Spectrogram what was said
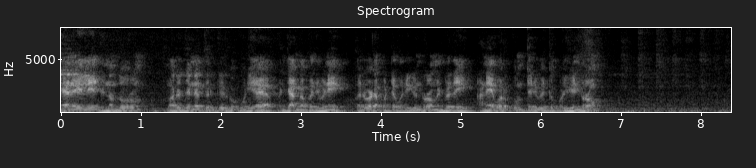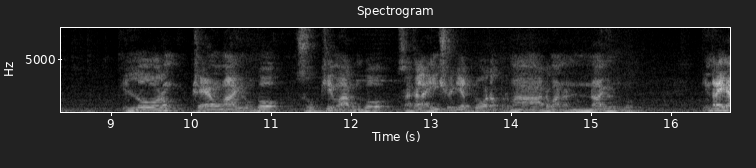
சேனலிலே தினந்தோறும் மறு தினத்திற்கு இருக்கக்கூடிய பஞ்சாங்க பதிவினை பதிவிடப்பட்டு வருகின்றோம் என்பதை அனைவருக்கும் தெரிவித்துக் கொள்கின்றோம். எல்லோரும் க்ஷேமமாக இருங்கோ சௌக்கியமாக இருங்கோ சகல ஐஸ்வர்யத்தோட பிரமாதமாக நன்னா இருங்கோ இன்றைய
